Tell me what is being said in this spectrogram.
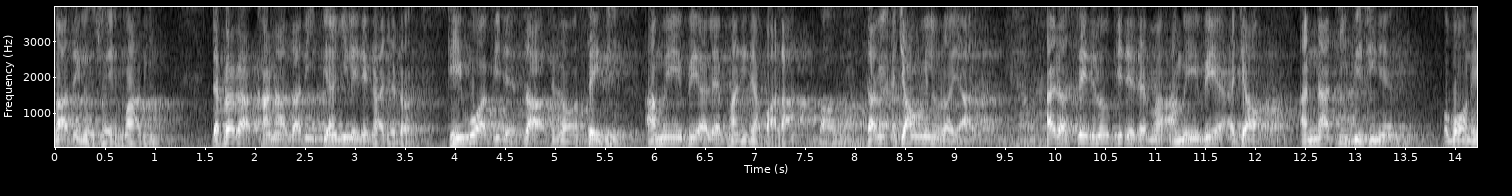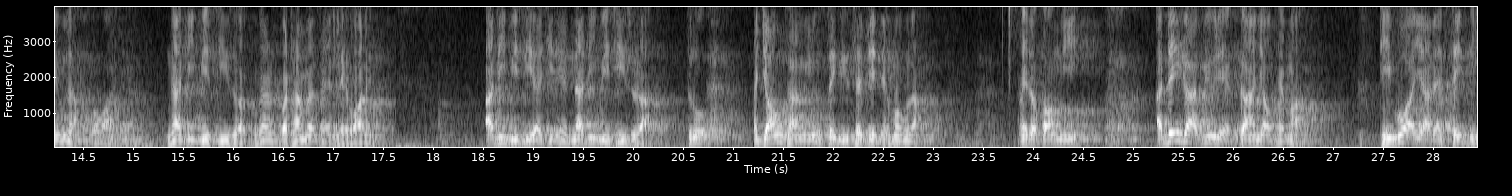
ငါစိတ်လို့ဆိုရင်မှားပြီ တစ်ဖက်ကခန္ဓာဇာတိပြန်ကြည့်လိုက်တဲ့ခါကျတော့ဒီဘဝဖြစ်တဲ့စစတော့စိတ်ဒီအမေဖေကလည်းဖန်တီးတာပါလားမပါဘူးဗျာဒါပေမဲ့အကြောင်းကင်းလို့တော့ရတယ်အဲ့တော့စိတ်တစ်လုံးဖြစ်တဲ့ထဲမှာအမေဖေရဲ့အကြောင်းအနတ္တိပစ္စည်းနဲ့မပေါ်နေဘူးလားဘောပါဗျာနတ္တိပစ္စည်းဆိုတာခင်ဗျားတို့ပဋ္ဌာန်းမဲ့ဆိုင်လဲသွားလိမ့်မယ်အတ္တိပစ္စည်းကရှိတယ်နတ္တိပစ္စည်းဆိုတာသူတို့အကြောင်းခံလို့စိတ်တွေဆက်ဖြစ်နေမဟုတ်လားအဲ့တော့ကောင်းပြီအတိတ်ကပြုတဲ့ကံကြောင့်ထဲမှာဒီဘဝရတဲ့စိတ်ဒီ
